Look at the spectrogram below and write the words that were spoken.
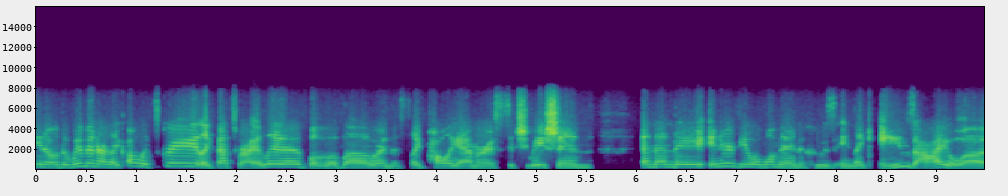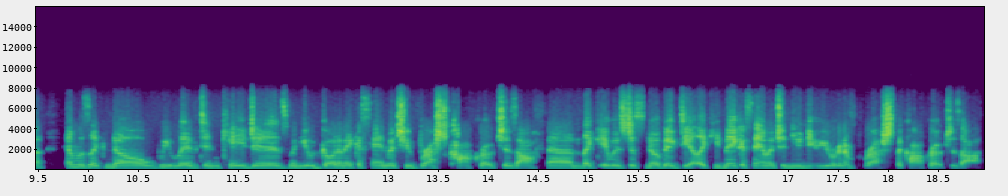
you know, the women are like, oh, it's great. Like, that's where I live, blah, blah, blah. We're in this like polyamorous situation. And then they interview a woman who's in like Ames, Iowa, and was like, no, we lived in cages. When you would go to make a sandwich, you brushed cockroaches off them. Like, it was just no big deal. Like, you'd make a sandwich and you knew you were going to brush the cockroaches off.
